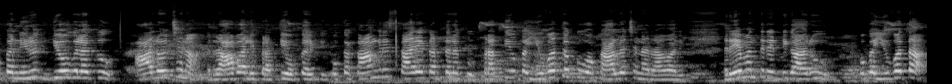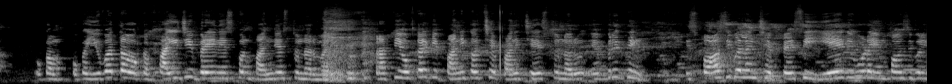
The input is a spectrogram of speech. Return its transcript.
ఒక నిరుద్యోగులకు ఆలోచన రావాలి ప్రతి ఒక్కరికి. ఒక కాంగ్రెస్ కార్యకర్తలకు ప్రతి ఒక్క యువతకు ఒక ఆలోచన రావాలి. రేవంత్ రెడ్డి గారు ఒక యువత ఒక ఒక యువత ఒక ఫైవ్ జీ బ్రెయిన్ వేసుకొని పనిచేస్తున్నారు మరి. ప్రతి ఒక్కరికి పనికి వచ్చే పని చేస్తున్నారు. ఎవ్రీథింగ్ ఇస్ పాసిబుల్ అని చెప్పేసి ఏది కూడా ఇంపాసిబుల్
